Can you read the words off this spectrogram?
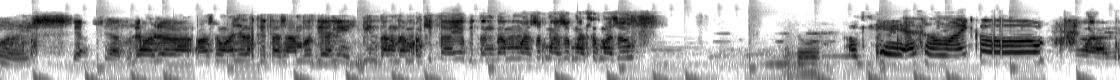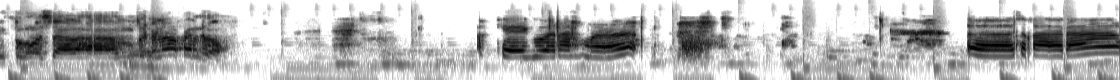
Wih, siap siap udah udah langsung aja lah kita sambut ya nih bintang tamu kita ya bintang tamu masuk masuk masuk masuk Oke, assalamualaikum. Waalaikumsalam. Perkenalkan dong. Oke, gue Rahma. Eh, sekarang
